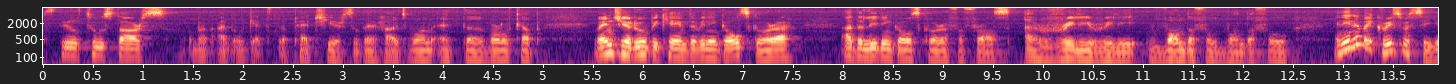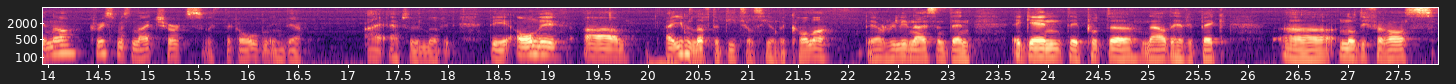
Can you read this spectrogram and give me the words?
Still two stars, but I will get the patch here, so that's how it's won at the World Cup. When Giroud became the winning goal scorer, uh, the leading goal scorer for France. A really, really wonderful, wonderful, and in a way Christmassy, you know, Christmas night shirts with the golden in there. I absolutely love it. The only, um, I even love the details here on the collar. They are really nice. And then again, they put the, now they have it back, uh, No Différence,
